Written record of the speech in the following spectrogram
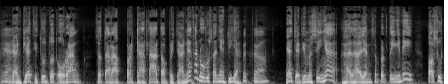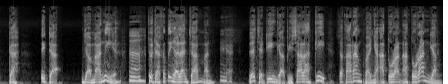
Ya. dan dia dituntut orang secara perdata atau pidana kan urusannya dia. Betul. Ya jadi mestinya hal-hal yang seperti ini kok sudah tidak zamani ya. Ah, Sudah ketinggalan zaman. Iya. Ya jadi nggak bisa lagi sekarang banyak aturan-aturan yang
